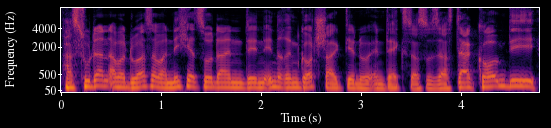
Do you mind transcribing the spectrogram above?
Hast du dann, aber du hast aber nicht jetzt so deinen, den inneren Gottschalk, den du entdeckst, dass du sagst, da kommen die,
